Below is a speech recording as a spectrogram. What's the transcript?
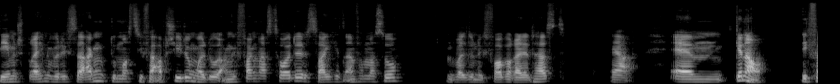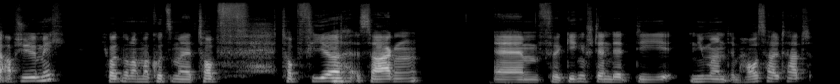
Dementsprechend würde ich sagen, du machst die Verabschiedung, weil du angefangen hast heute, das sage ich jetzt einfach mal so, und weil du nichts vorbereitet hast. Ja, ähm, genau. Ich verabschiede mich. Ich wollte nur noch mal kurz meine Top, Top 4 sagen ähm, für Gegenstände, die niemand im Haushalt hat,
